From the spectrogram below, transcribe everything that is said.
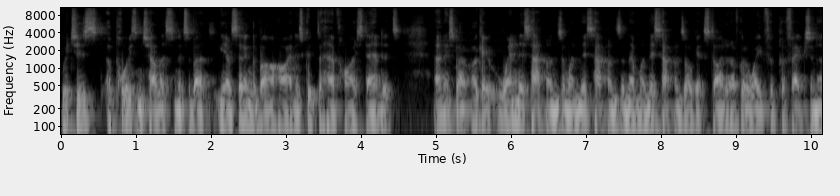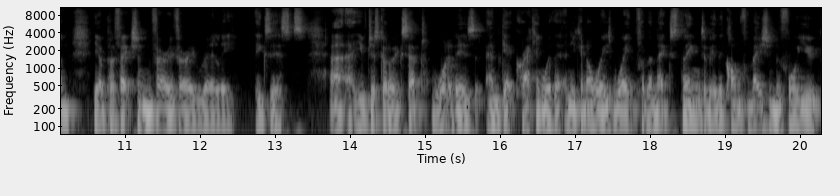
which is a poison chalice, and it's about you know setting the bar high, and it's good to have high standards. And it's about okay, when this happens, and when this happens, and then when this happens, I'll get started. I've got to wait for perfection, and you know, perfection very, very rarely exists. Uh, you've just got to accept what it is and get cracking with it. And you can always wait for the next thing to be the confirmation before you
